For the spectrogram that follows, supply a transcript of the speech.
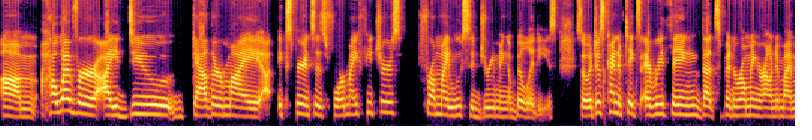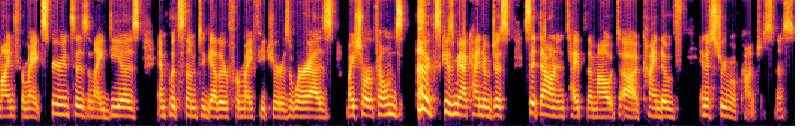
Um, however, I do gather my uh, experiences for my features from my lucid dreaming abilities. So it just kind of takes everything that's been roaming around in my mind for my experiences and ideas and puts them together for my features. Whereas my short films, excuse me, I kind of just sit down and type them out uh, kind of in a stream of consciousness.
